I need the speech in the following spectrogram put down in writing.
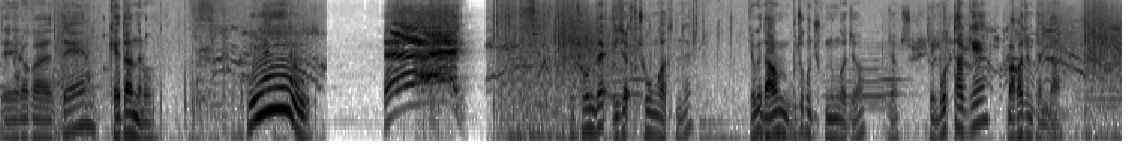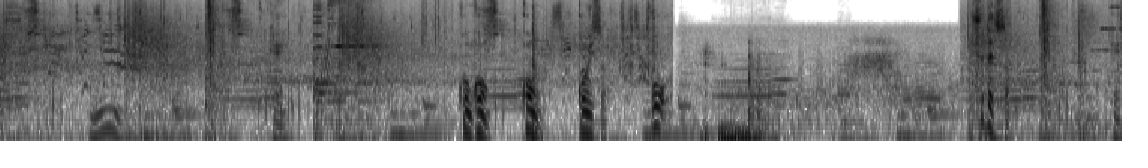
내려갈 땐 계단으로. 오! 이거 좋은데? 이제 좋은 것 같은데? 여기 나오면 무조건 죽는 거죠. 그죠? 못하게 막아주면 된다. 음. 오케이. 공, 공, 공, 공 있어. 오! 슈 됐어. 오케이.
